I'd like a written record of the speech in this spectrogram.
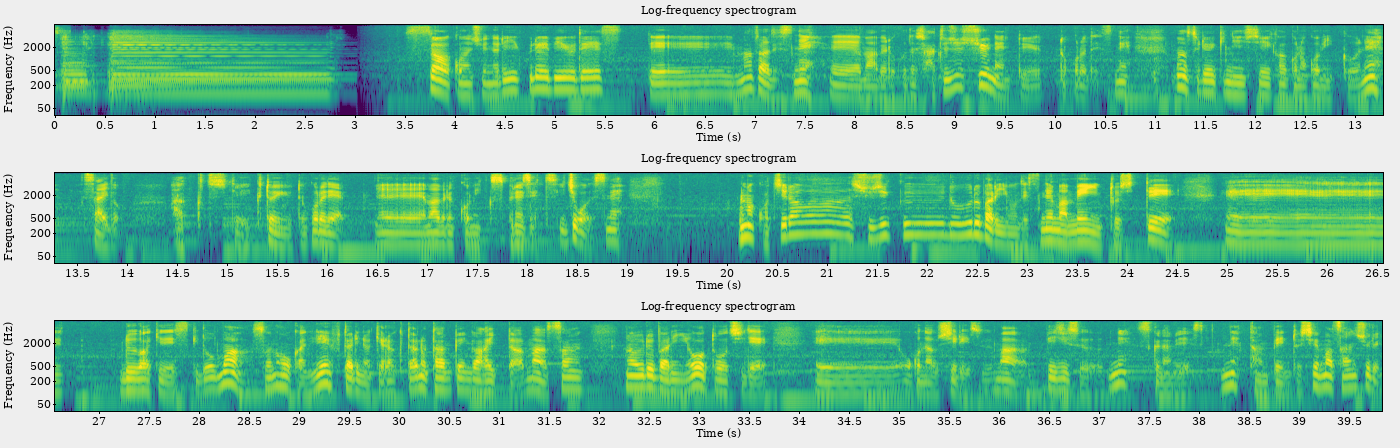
さあ、今週のリーフレビューです。で、まずはですね、えー、マーベル今年80周年というところですね、まあ、それを気にして過去のコミックをね、再度発掘していくというところで、えー、マーベルコミックスプレゼンツ1号ですね。まあ、こちらは主軸のウルヴァリンをですね、まあ、メインとして、えー、るわけですけど、まあ、その他にね、2人のキャラクターの短編が入った、まあ、3まあ、ウルヴァリンを当地で、えー、行うシリーズ、まあ、ページ数ね、少なめですけどね、短編として、まあ、3種類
